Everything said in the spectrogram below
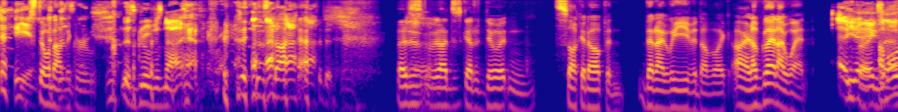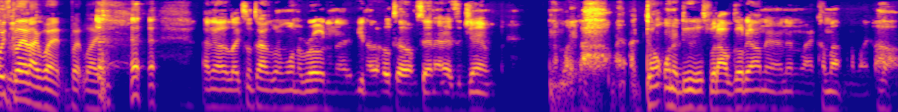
yeah, still not in the groove. this groove is not happening. Right it's not happening. I just, uh, I just got to do it and suck it up, and then I leave, and I'm like, all right, I'm glad I went. Uh, yeah, exactly. I'm always glad I went, but like, I know, like sometimes when I'm on the road in a, you know, a hotel, I'm staying at as a gym and I'm like, oh, man, I don't want to do this, but I'll go down there, and then when I come up, and I'm like, oh,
